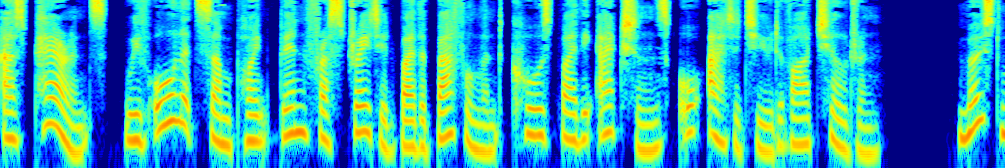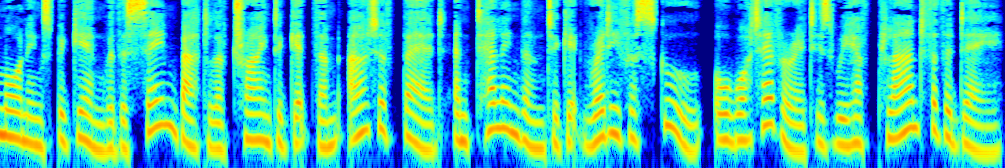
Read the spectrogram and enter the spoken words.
As parents, we've all at some point been frustrated by the bafflement caused by the actions or attitude of our children. Most mornings begin with the same battle of trying to get them out of bed and telling them to get ready for school or whatever it is we have planned for the day,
